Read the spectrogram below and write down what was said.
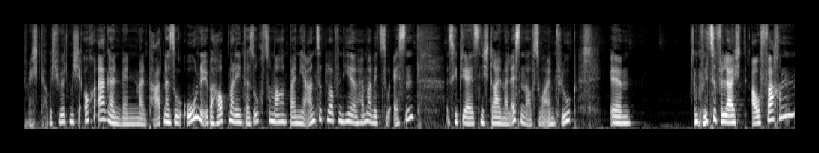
Ich, ich glaube, ich würde mich auch ärgern, wenn mein Partner so ohne überhaupt mal den Versuch zu machen, bei mir anzuklopfen, hier, hör mal, willst du essen? Es gibt ja jetzt nicht dreimal Essen auf so einem Flug. Ähm, willst du vielleicht aufwachen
